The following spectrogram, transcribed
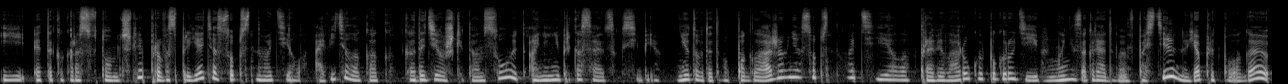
И это как раз в том числе про восприятие собственного тела. А видела, как когда девушки танцуют, они не прикасаются к себе. Нет вот этого поглаживания собственного тела. Провела рукой по груди. Мы не заглядываем в постель, но я предполагаю,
